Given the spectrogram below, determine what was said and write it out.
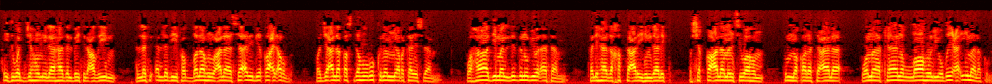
حيث وجههم إلى هذا البيت العظيم الذي فضله على سائر بقاع الأرض وجعل قصده ركنا من أركان الإسلام وهادما للذنوب والآثام. فلهذا خف عليهم ذلك وشق على من سواهم. ثم قال تعالى وما كان الله ليضيع إيمانكم.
